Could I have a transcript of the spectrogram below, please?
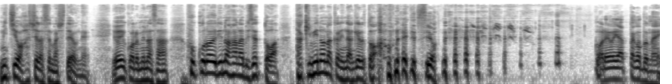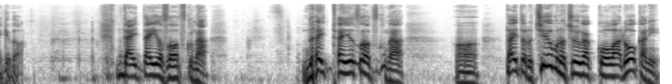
道を走らせましたよね。良い子の皆さん袋入りの花火セットは焚き火の中に投げると危ないですよね。これをやったことないけどだいたい予想つくな。だいたい予想つくな。うん。タイトル「中部の中学校は廊下に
